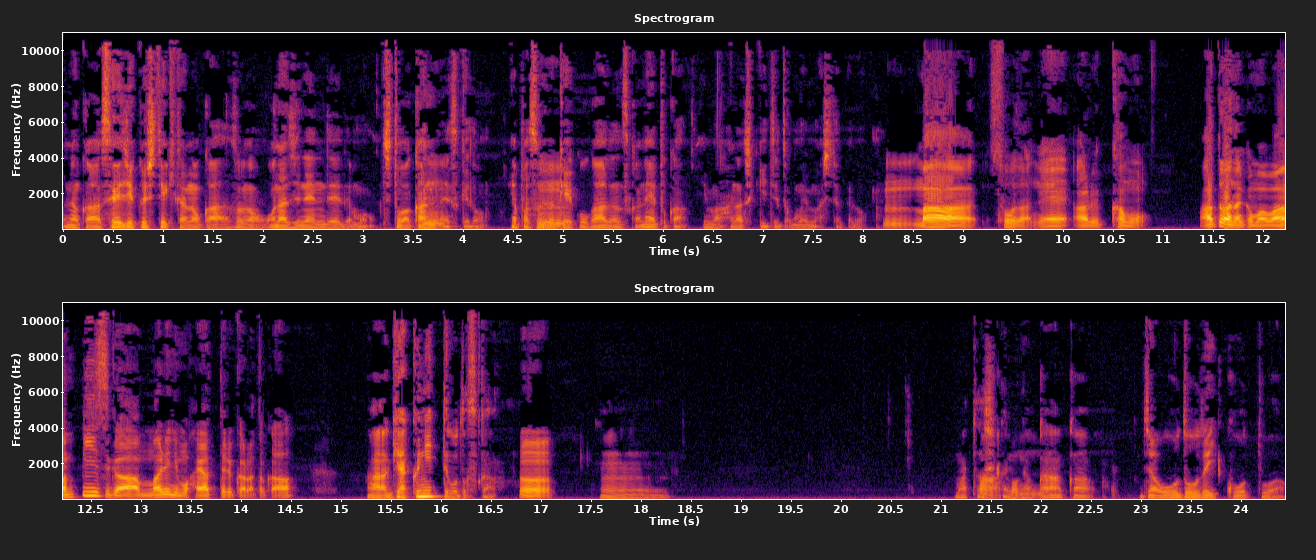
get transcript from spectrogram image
なんか成熟してきたのか、その同じ年齢でも、ちょっとわかんないですけど、やっぱそういう傾向があるんですかね、とか、今話聞いてて思いましたけど。うん。まあ、そうだね。あるかも。あとはなんかまあ、ワンピースがあんまりにも流行ってるからとか？あ逆にってことですか？うん。うん。まあ確かになかなか、じゃあ王道で行こうとは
